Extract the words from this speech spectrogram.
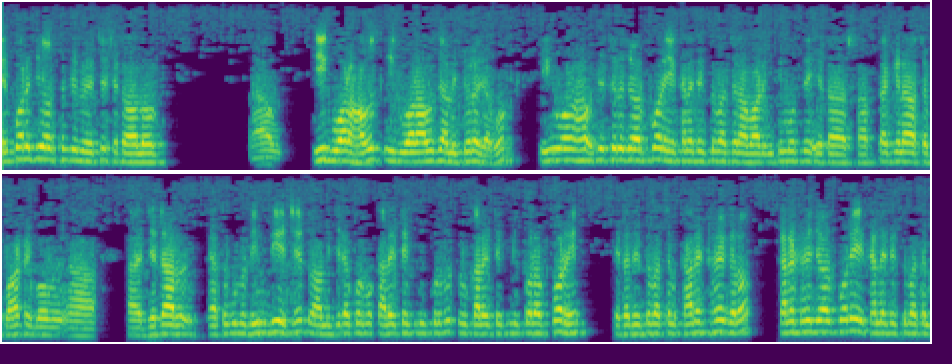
এরপরে যে অপশনটি রয়েছে, সেটা হলো ইগ ওয়ার হাউস ইগ ওয়ার হাউসে আমি চলে যাব। ওয়ার হাউসে চলে যাওয়ার পরে এখানে দেখতে পাচ্ছেন আমার ইতিমধ্যে এটা সাতটা কেনা আছে বাট এবং যেটার এতগুলো ডিম দিয়েছে, তো আমি যেটা করব কালেক্টে টেকনিক করব। তো কালেক্টে টেকনিক করার পরে এটা দেখতে পাচ্ছেন কালেক্ট হয়ে গেল। কালেক্ট হয়ে যাওয়ার পরে এখানে দেখতে পাচ্ছেন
